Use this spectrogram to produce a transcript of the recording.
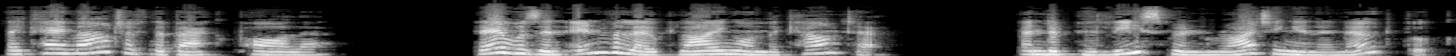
They came out of the back parlour. There was an envelope lying on the counter, and a policeman writing in a notebook.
